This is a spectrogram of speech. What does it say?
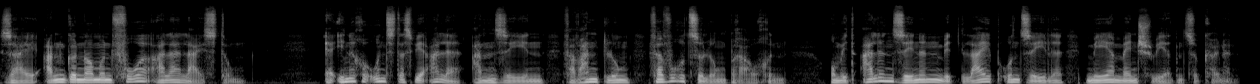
sei angenommen vor aller Leistung. Erinnere uns, dass wir alle Ansehen, Verwandlung, Verwurzelung brauchen, um mit allen Sinnen, mit Leib und Seele mehr Mensch werden zu können.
